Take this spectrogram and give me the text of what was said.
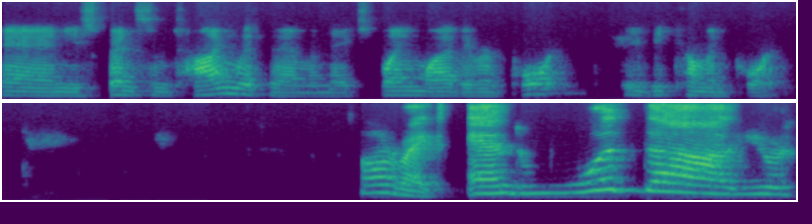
and you spend some time with them and they explain why they're important, they become important. All right. And would uh, your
